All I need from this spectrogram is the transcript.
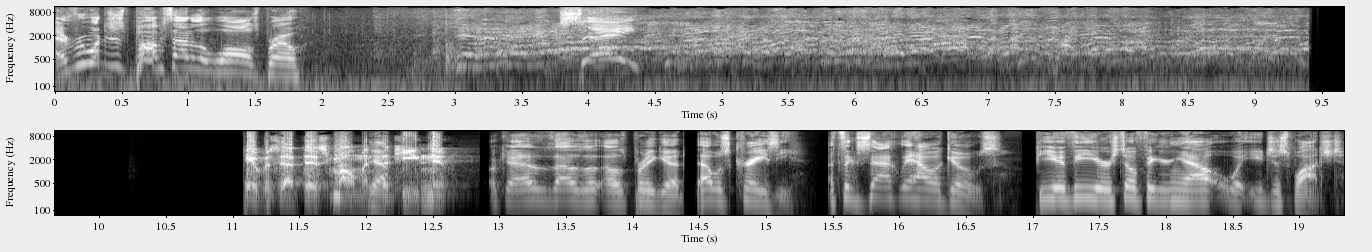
Everyone just pops out of the walls, bro. See? It was at this moment that he knew. Okay, that was, that was that was pretty good. That was crazy. That's exactly how it goes. POV, you're still figuring out what you just watched.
